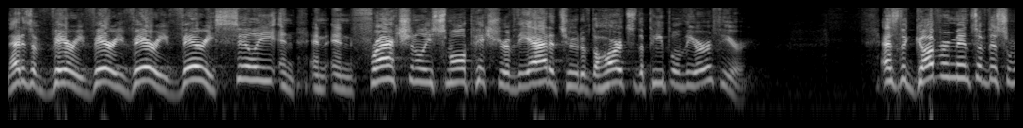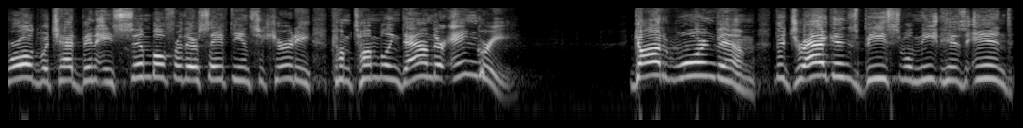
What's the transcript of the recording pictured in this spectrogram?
That is a very, very, very, very silly and, and, and fractionally small picture of the attitude of the hearts of the people of the earth here. As the governments of this world, which had been a symbol for their safety and security, come tumbling down, they're angry. God warned them. The dragon's beast will meet his end.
